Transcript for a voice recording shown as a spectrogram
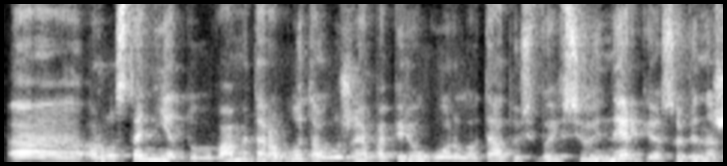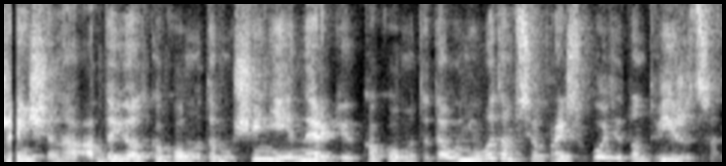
роста нету, вам эта работа уже поперек горла, да, то есть вы всю энергию, особенно женщина, отдает какому-то мужчине энергию какому-то, да, у него там все происходит, он движется,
